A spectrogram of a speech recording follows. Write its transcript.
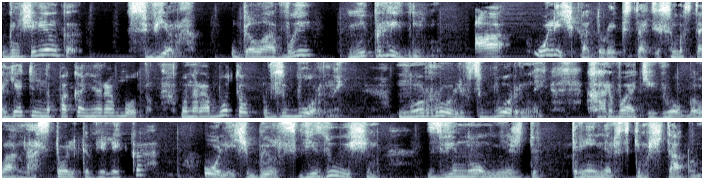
Гончаренко сверх головы не прыгнул. А Улич, который, кстати, самостоятельно пока не работал, он работал в сборной. Но роль в сборной Хорватии его была настолько велика, Олич был связующим звеном между тренерским штабом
